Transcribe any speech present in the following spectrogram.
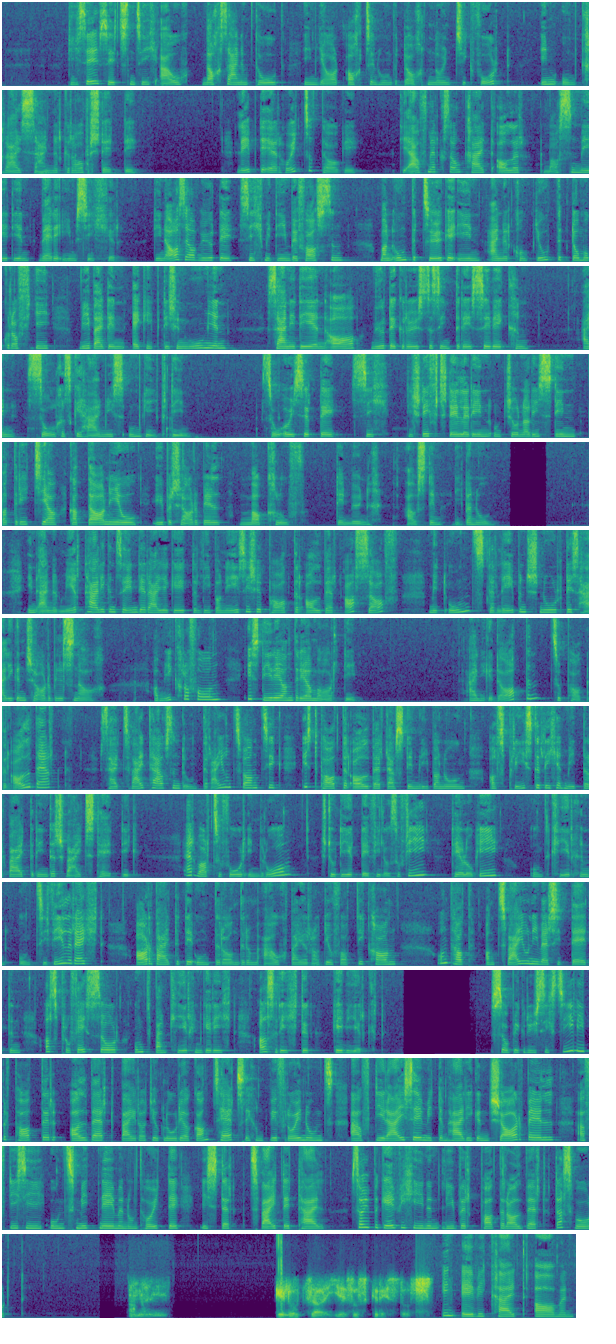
Diese setzten sich auch nach seinem Tod im Jahr 1898 fort im Umkreis seiner Grabstätte. Lebte er heutzutage, die Aufmerksamkeit aller Massenmedien wäre ihm sicher. Die NASA würde sich mit ihm befassen man unterzöge ihn einer Computertomographie wie bei den ägyptischen Mumien, seine DNA würde größtes Interesse wecken, ein solches Geheimnis umgibt ihn. So äußerte sich die Schriftstellerin und Journalistin Patricia Cattaneo über Charbel Makluf, den Mönch aus dem Libanon. In einer mehrteiligen Sendereihe geht der libanesische Pater Albert Assaf mit uns der Lebensschnur des heiligen Charbels nach. Am Mikrofon ist Ihre Andrea Marti. Einige Daten zu Pater Albert. Seit 2023 ist Pater Albert aus dem Libanon als priesterlicher Mitarbeiter in der Schweiz tätig. Er war zuvor in Rom, studierte Philosophie, Theologie und Kirchen- und Zivilrecht, arbeitete unter anderem auch bei Radio Vatikan und hat an zwei Universitäten als Professor und beim Kirchengericht als Richter gewirkt. So begrüße ich Sie, lieber Pater Albert, bei Radio Gloria ganz herzlich und wir freuen uns auf die Reise mit dem heiligen Charbel, auf die Sie uns mitnehmen und heute ist der zweite Teil so übergebe ich Ihnen, lieber Pater Albert, das Wort. Amen. Gelobt sei Jesus Christus. In Ewigkeit. Amen.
